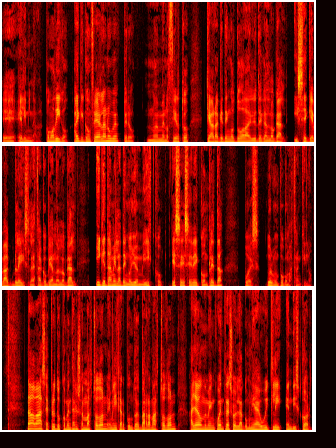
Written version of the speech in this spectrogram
eh, eliminada. Como digo, hay que confiar en la nube, pero no es menos cierto que ahora que tengo toda la biblioteca en local y sé que Backblaze la está copiando en local y que también la tengo yo en mi disco SSD completa, pues duermo un poco más tranquilo. Nada más, espero tus comentarios en Mastodon, emilcar.es barra Mastodon, allá donde me encuentres o en la comunidad de Weekly en Discord.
